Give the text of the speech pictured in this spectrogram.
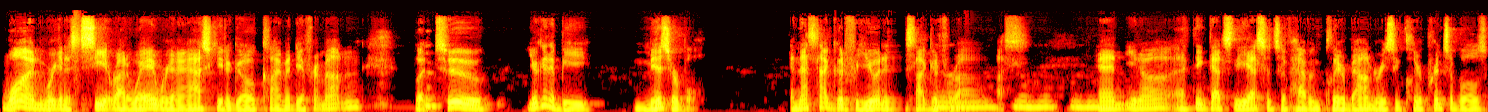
one, we're going to see it right away and we're going to ask you to go climb a different mountain. But mm-hmm. two, you're going to be miserable and that's not good for you and it's not good for mm-hmm. us mm-hmm, mm-hmm. and you know i think that's the essence of having clear boundaries and clear principles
